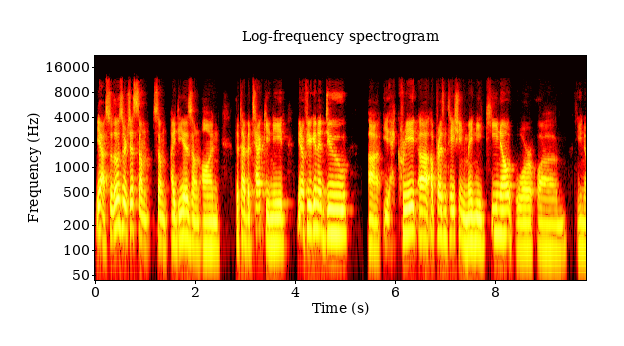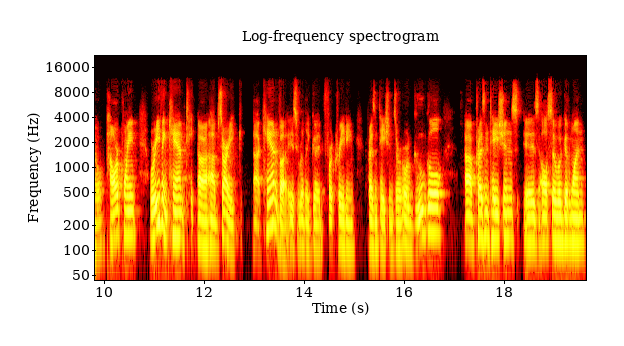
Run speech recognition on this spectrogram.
yeah. So those are just some some ideas on on the type of tech you need. You know, if you're going to do uh, create a, a, presentation, you may need Keynote or um, you know powerpoint or even cam uh, i'm sorry uh, canva is really good for creating presentations or, or google uh, presentations is also a good one.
